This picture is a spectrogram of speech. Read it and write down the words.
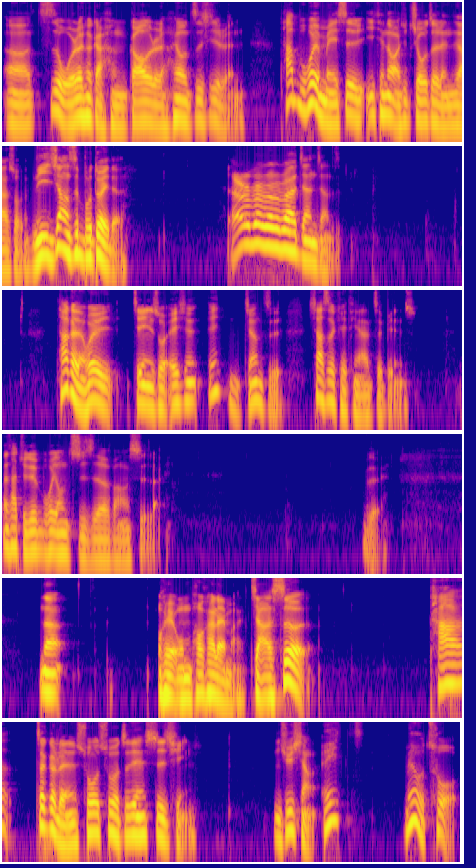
呃，自我认可感很高的人，很有自信的人，他不会每次一天到晚去纠正人家说你这样是不对的，不不不不这样这样子。他可能会建议说，哎，先哎，你这样子下次可以停在这边，但他绝对不会用指责的方式来，对。那 OK，我们抛开来嘛，假设他这个人说出了这件事情，你去想，哎，没有错，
